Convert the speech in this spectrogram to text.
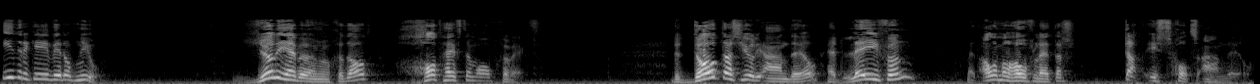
iedere keer weer opnieuw. Jullie hebben hem gedood, God heeft hem opgewekt. De dood dat is jullie aandeel, het leven, met allemaal hoofdletters, dat is Gods aandeel.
